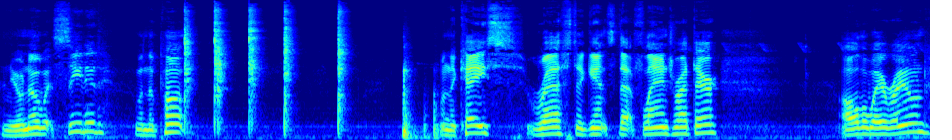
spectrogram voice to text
And you'll know it's seated when the pump, when the case rests against that flange right there, all the way around,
